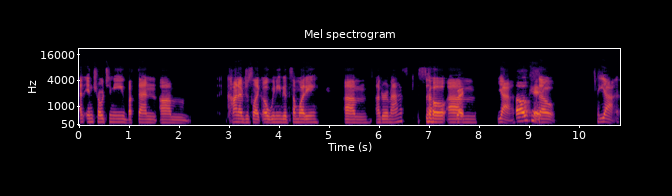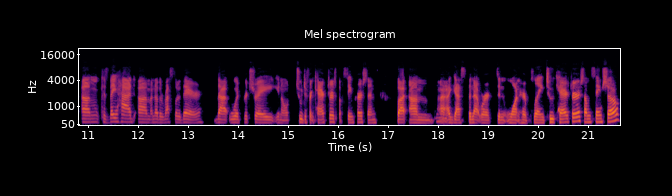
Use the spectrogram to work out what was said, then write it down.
an intro to me but then um kind of just like, oh, we needed somebody um under a mask. So um right. yeah. Okay. So yeah, um because they had um another wrestler there that would portray, you know, two different characters but the same person. But um mm-hmm. I, I, guess the network didn't want her playing two characters on the same show.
